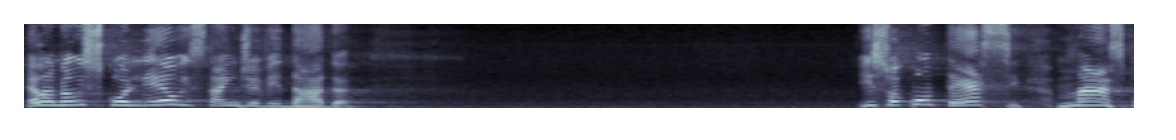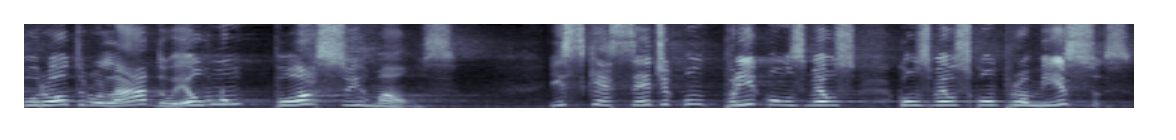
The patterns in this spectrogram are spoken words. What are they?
Ela não escolheu estar endividada. Isso acontece, mas por outro lado, eu não posso, irmãos, esquecer de cumprir com os meus, com os meus compromissos.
